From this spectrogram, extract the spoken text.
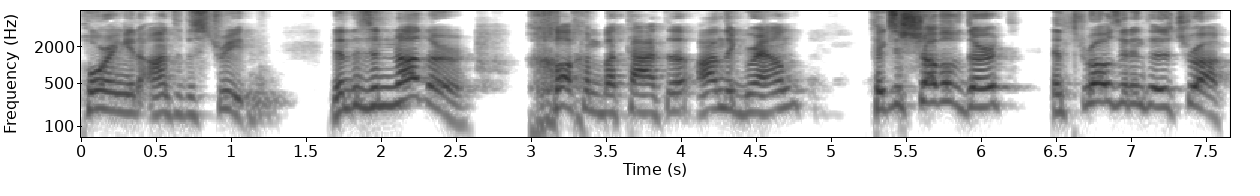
pouring it onto the street. Then there's another chacham batata on the ground, takes a shovel of dirt and throws it into the truck.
